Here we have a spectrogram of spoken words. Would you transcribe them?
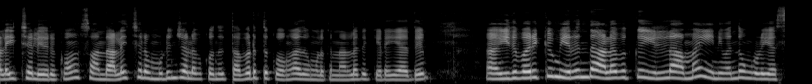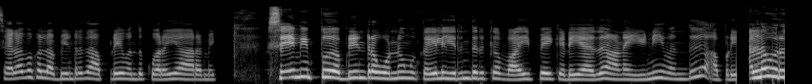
அலைச்சல் இருக்கும். ஸோ அந்த அலைச்சலை முடிஞ்ச அளவுக்கு வந்து தவிர்த்துக்கோங்க. அது உங்களுக்கு நல்லது கிடையாது. இது வரைக்கும் இருந்த அளவுக்கு இல்லாமல் இனி வந்து உங்களுடைய செலவுகள் அப்படின்றது அப்படியே வந்து குறைய ஆரம்பிக்கும் சேமிப்பு அப்படின்ற ஒன்று உங்கள் கையில் இருந்திருக்க வாய்ப்பே கிடையாது. ஆனால் இனி வந்து அப்படி நல்ல ஒரு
